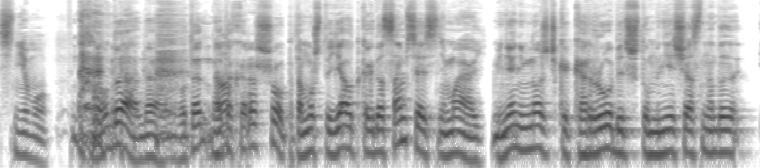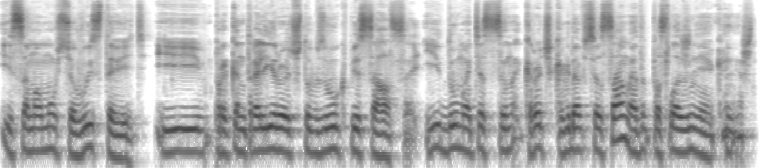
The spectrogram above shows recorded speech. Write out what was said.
сниму. Ну да, да, вот это, Но- это хорошо, потому что я вот когда сам себя снимаю, меня немножечко коробит, что мне сейчас надо и самому все выставить, и проконтролировать, чтобы звук писался, и думать о сценарии. Короче, когда все сам, это посложнее, конечно.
